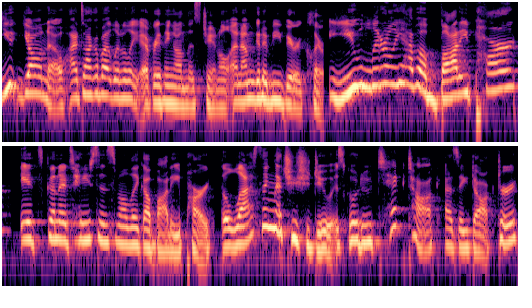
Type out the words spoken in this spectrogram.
you, y'all know I talk about literally everything on this channel, and I'm gonna be very clear. You literally have a body part, it's gonna taste and smell like a body part. The last thing that you should do is go to TikTok as a doctor doctor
